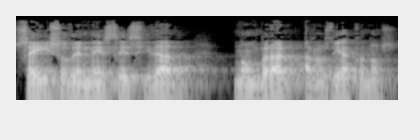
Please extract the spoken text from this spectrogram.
se hizo de necesidad nombrar a los diáconos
